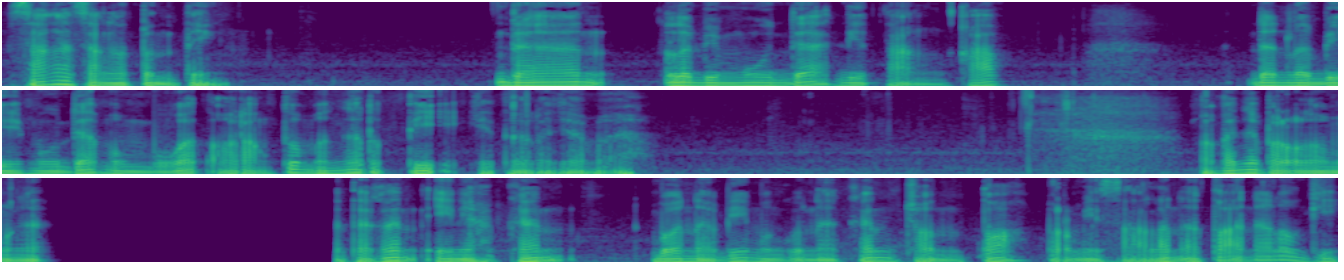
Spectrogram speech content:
Sangat-sangat penting. Dan lebih mudah ditangkap dan lebih mudah membuat orang tuh mengerti gitu loh jamaah. Makanya para ulama mengatakan ini akan bahwa Nabi menggunakan contoh permisalan atau analogi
